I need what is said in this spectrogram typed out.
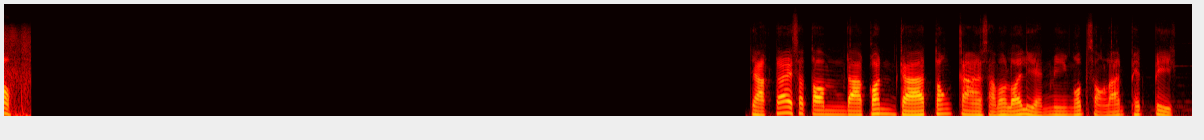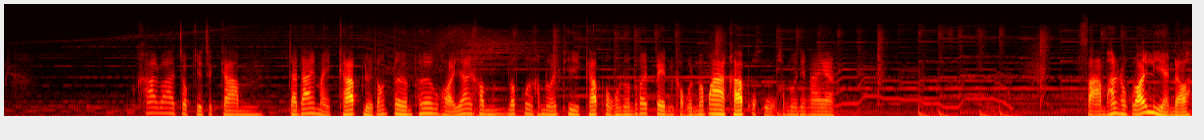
อยากได้สตอมดากอนการ์ดต้องการ 300 เหรียญมีงบ 2 ล้านเพชรปีก คาดว่าจบกิจกรรมจะได้ไหม่ครับ หรือต้องเติมเพิ่มขออนุญาตคำรบกวนคำนวณทีครับ ผมคำนวณไม่ค่อยเป็น ขอบคุณมาก ๆ ครับ โอ้โหคำนวณยังไงอะ3,600 เหรียญเหรอ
